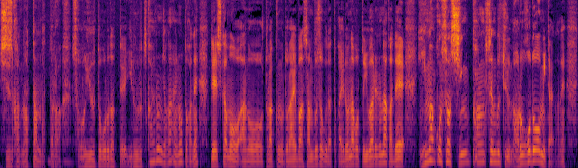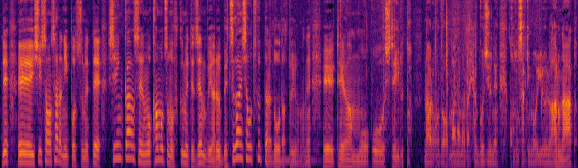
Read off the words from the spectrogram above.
静かになったんだったら、そういうところだっていろいろ使えるんじゃないの？とかね。で、しかも、あの、トラックのドライバーさん不足だとかいろんなこと言われる中で、今こそ新幹線物流なるほど、みたいなね。で、えー石井さんはさらに一歩進めて、新幹線を貨物も含めて全部やる別会社を作ったらどうだというようなね、えー提案もしていると。なるほど。まだまだ150年、この先もいろいろあるな、と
